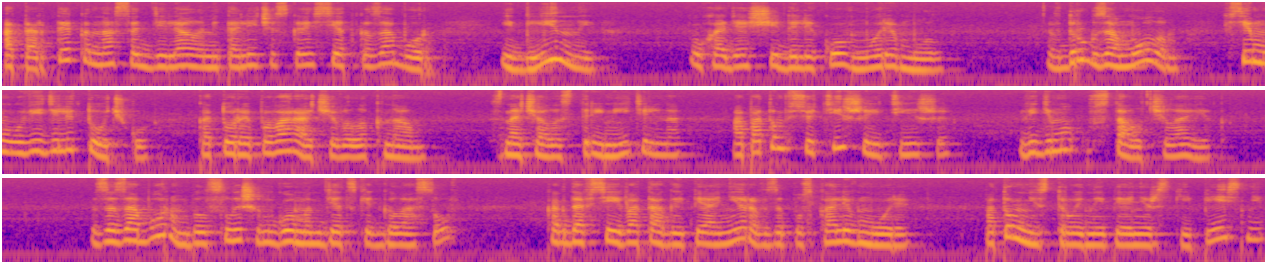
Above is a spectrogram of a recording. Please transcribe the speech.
От Артека нас отделяла металлическая сетка забор и длинный, уходящий далеко в море мол. Вдруг за молом все мы увидели точку, которая поворачивала к нам – Сначала стремительно, а потом все тише и тише. Видимо, устал человек. За забором был слышен гомон детских голосов, когда всей ватагой пионеров запускали в море, потом нестройные пионерские песни,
